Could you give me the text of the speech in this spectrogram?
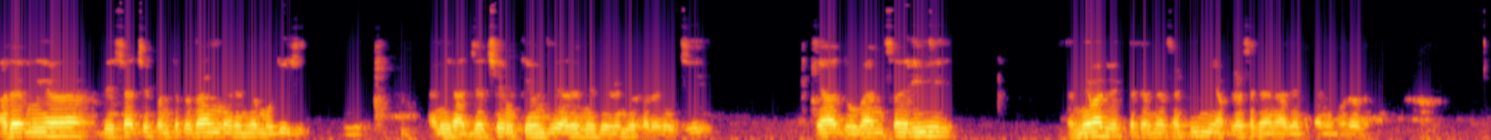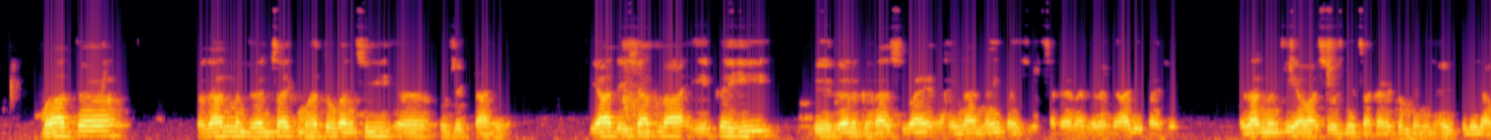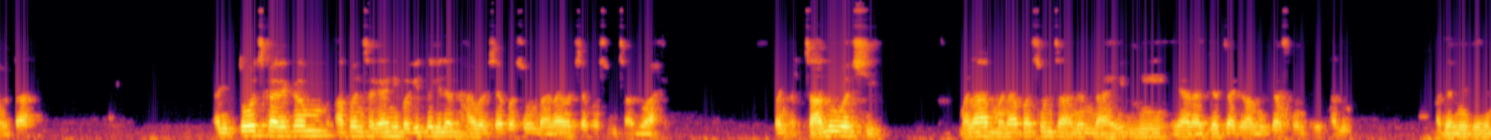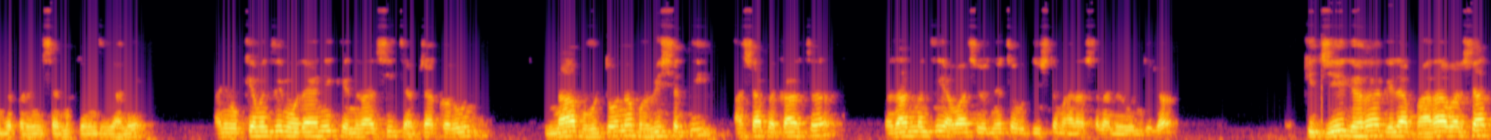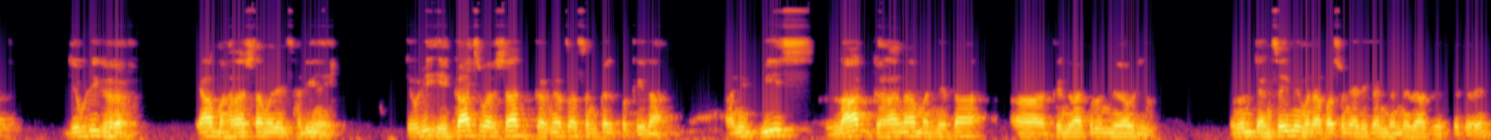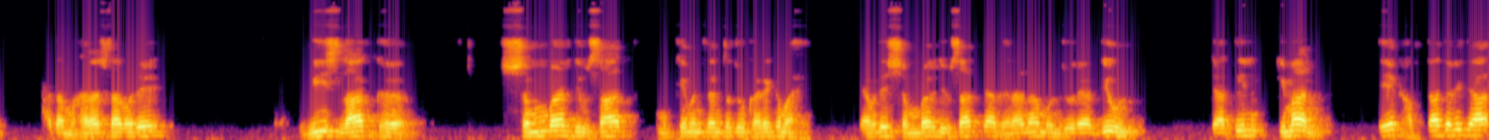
आदरणीय देशाचे पंतप्रधान नरेंद्र मोदीजी आणि राज्याचे मुख्यमंत्री आदरणीय देवेंद्र फडणवीसजी या दोघांचंही धन्यवाद व्यक्त करण्यासाठी मी आपल्या सगळ्यांना आज या ठिकाणी बोलवलं. मुळात आता प्रधानमंत्र्यांचा एक महत्वाकांक्षी प्रोजेक्ट आहे. या देशातला एकही बेघर घराशिवाय राहिला नाही पाहिजे. सगळ्यांना घरं मिळाली पाहिजे प्रधानमंत्री आवास योजनेचा कार्यक्रम त्यांनी जाहीर केलेला होता. आणि तोच कार्यक्रम आपण सगळ्यांनी बघितलं गेल्या दहा वर्षापासून बारा वर्षापासून चालू आहे. पण चालू वर्षी मला मनापासूनचा आनंद आहे. मी या राज्याचा ग्रामविकास मंत्री झालो. आदरणीय देवेंद्र फडणवीस साहेब मुख्यमंत्री झाले. आणि मुख्यमंत्री महोदयांनी केंद्राशी चर्चा करून ना भूतो न भविष्यती अशा प्रकारचं प्रधानमंत्री आवास योजनेचं उद्दिष्ट महाराष्ट्राला मिळवून दिलं. की जे घरं गेल्या बारा वर्षात जेवढी घरं या महाराष्ट्रामध्ये झाली नाही तेवढी एकाच वर्षात करण्याचा संकल्प केला आणि वीस लाख घरांना मान्यता केंद्राकडून मिळवली. म्हणून त्यांचंही मी मनापासून या ठिकाणी धन्यवाद व्यक्त करेन. आता महाराष्ट्रामध्ये वीस लाख घरं शंभर दिवसात मुख्यमंत्र्यांचा जो कार्यक्रम आहे त्यामध्ये शंभर दिवसात त्या घरांना मंजुऱ्या देऊन त्यातील किमान एक हप्ता तरी त्या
